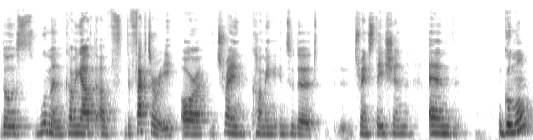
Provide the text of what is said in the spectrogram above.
those women coming out of the factory or the train coming into the train station. And Gaumont,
